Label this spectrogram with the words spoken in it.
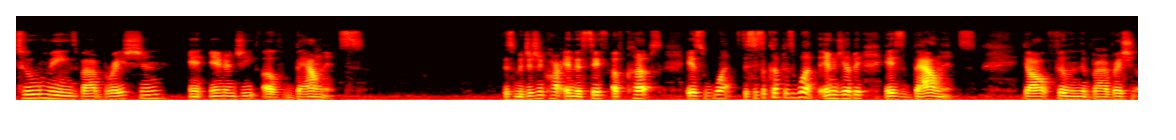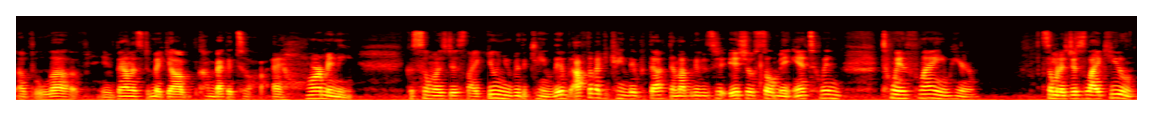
Two means vibration and energy of balance. This magician card and the six of cups is what? The six of cups is what? The energy of it is balance. Y'all feeling the vibration of love and balance to make y'all come back into a harmony because someone is just like you and you really can't live. I feel like you can't live without them. I believe it's, it's your soulmate and twin, twin flame here. Someone is just like you.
